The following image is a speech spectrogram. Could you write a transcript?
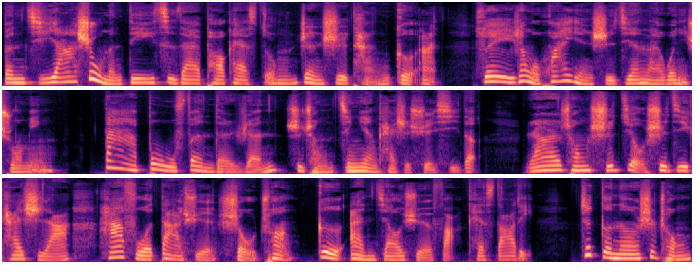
本集呀，是我们第一次在 Podcast 中正式谈个案，所以让我花一点时间来为你说明。大部分的人是从经验开始学习的，然而从十九世纪开始啊，哈佛大学首创个案教学法 （Case Study）。这个呢是从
